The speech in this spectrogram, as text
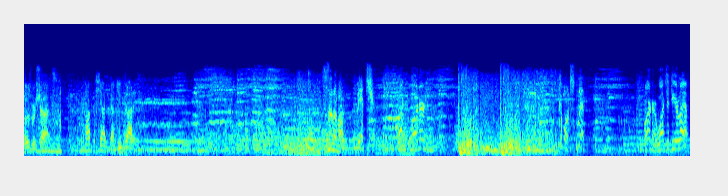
Those were shots. Pop a shotgun. You got it. Son of a bitch! What, partner? Come on, split. Partner, watch it to your left.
